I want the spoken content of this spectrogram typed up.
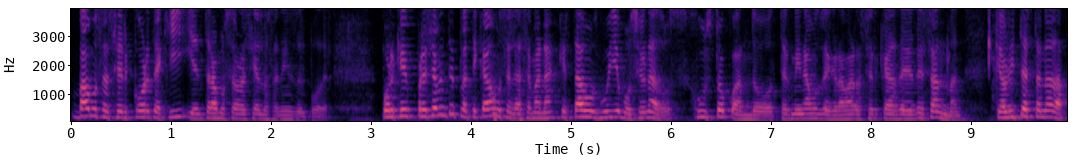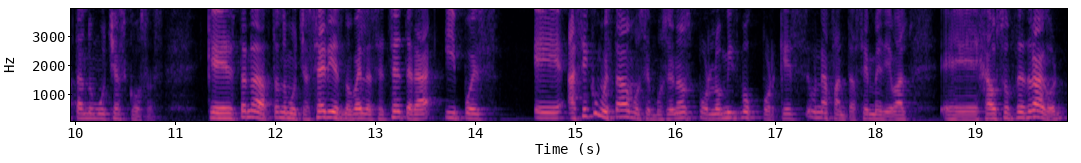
Vamos a hacer corte aquí y entramos ahora sí a los Anillos del Poder. Porque precisamente platicábamos en la semana que estábamos muy emocionados, justo cuando terminamos de grabar acerca de The Sandman, que ahorita están adaptando muchas cosas, que están adaptando muchas series, novelas, etcétera, y pues eh, así como estábamos emocionados por lo mismo, porque es una fantasía medieval, eh, House of the Dragon,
